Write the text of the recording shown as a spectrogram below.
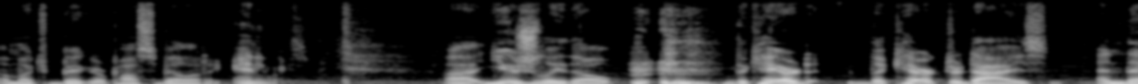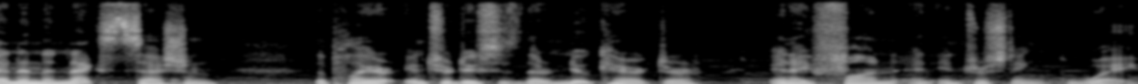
a much bigger possibility. Anyways, uh, usually though, the, char- the character dies, and then in the next session, the player introduces their new character in a fun and interesting way.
